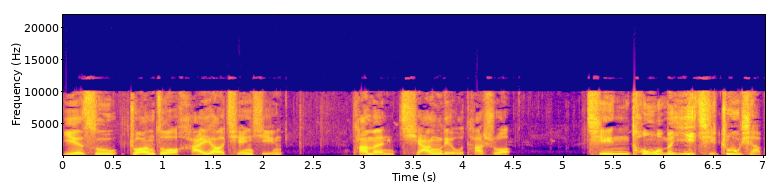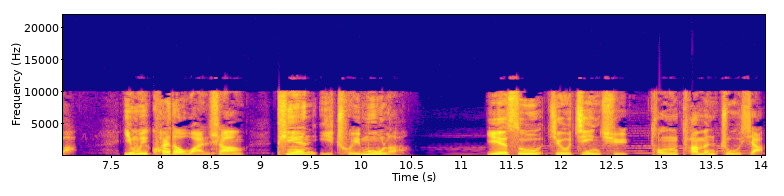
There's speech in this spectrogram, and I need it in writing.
耶稣装作还要前行，他们强留他说：“请同我们一起住下吧，因为快到晚上，天已垂暮了。”耶稣就进去同他们住下。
